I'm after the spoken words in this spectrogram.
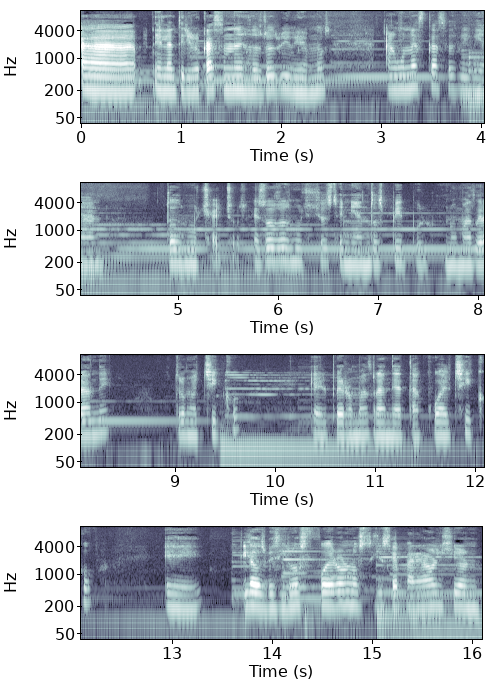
en la anterior casa donde nosotros vivíamos, a unas casas vivían dos muchachos. Esos dos muchachos tenían dos pitbull, uno más grande, otro más chico. El perro más grande atacó al chico. Eh, los vecinos fueron, los separaron, dijeron,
